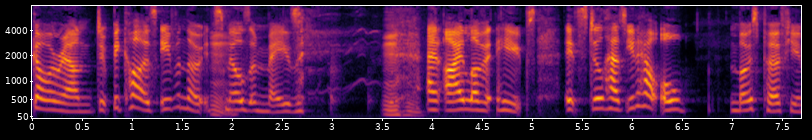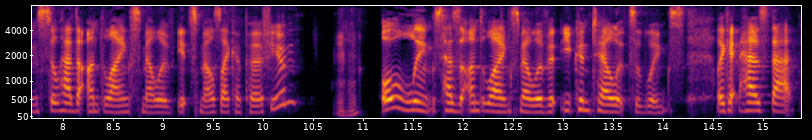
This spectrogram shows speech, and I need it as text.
go around do, because even though it mm. smells amazing mm-hmm. and I love it heaps, it still has you know how all most perfumes still have the underlying smell of it smells like a perfume? Mm-hmm. All Lynx has the underlying smell of it. You can tell it's a Lynx. Like it has that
